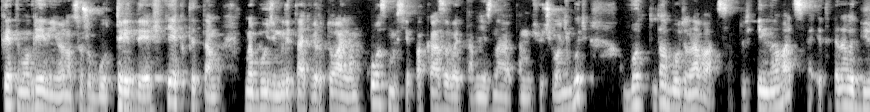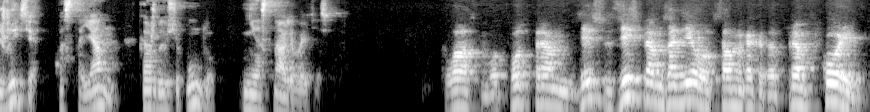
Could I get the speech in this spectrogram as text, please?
К этому времени у нас уже будут 3D-эффекты, там, мы будем летать в виртуальном космосе, показывать, там, не знаю, там еще чего-нибудь. Вот туда будет инновация. То есть инновация – это когда вы бежите постоянно, каждую секунду, не останавливаетесь. Классно. Вот, вот прям здесь, здесь прям задело самый, как это, прям в корень.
